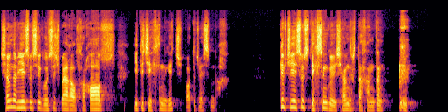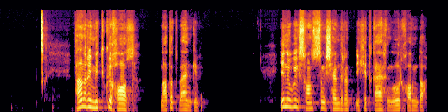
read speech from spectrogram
Шавнар Есүсийг өсөж байгаа болохоор хоол идэж эхлэнэ гэж бодож байсан баг. Гэвч Есүс тэгсэнгүй шавнартаа хандан Та нарын мэдхгүй хоол надад байна гэв. Энэ үгийг сонссон шавнарад ихэд гайхан өөр хоорондоо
